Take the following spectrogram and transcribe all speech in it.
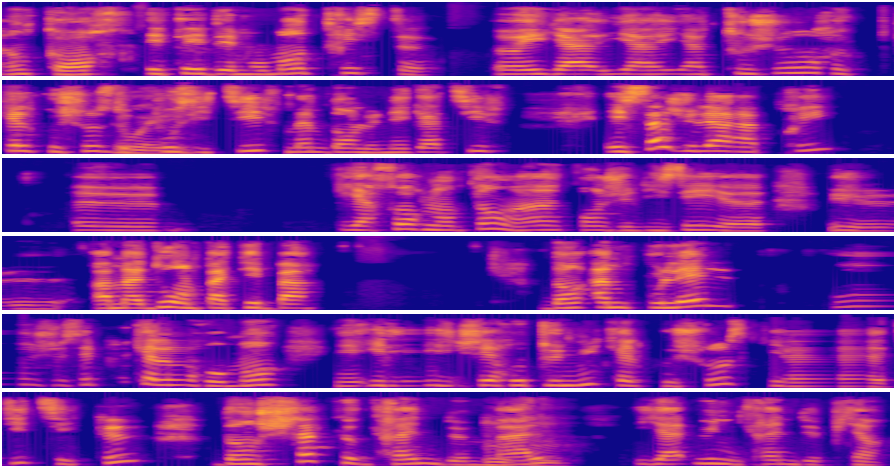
encore. C'était des moments tristes il y a, y, a, y a toujours quelque chose de positif, même dans le négatif. Et ça, je l'ai appris euh, il y a fort longtemps, hein, quand je lisais euh, Amadou en pâté bas. Dans Amkoulel, ou je sais plus quel roman, j'ai retenu quelque chose qu'il a dit, c'est que dans chaque graine de mal, mhm. il y a une graine de bien.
